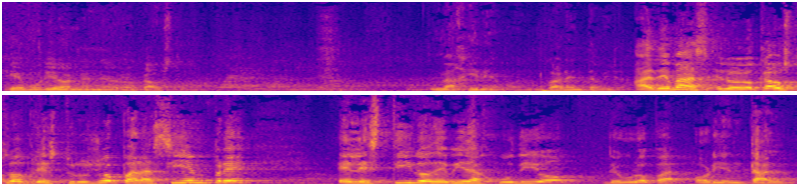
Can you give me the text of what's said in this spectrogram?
que murieron en el holocausto. Imaginemos, 40 millones. Además, el holocausto destruyó para siempre el estilo de vida judío de Europa Oriental,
